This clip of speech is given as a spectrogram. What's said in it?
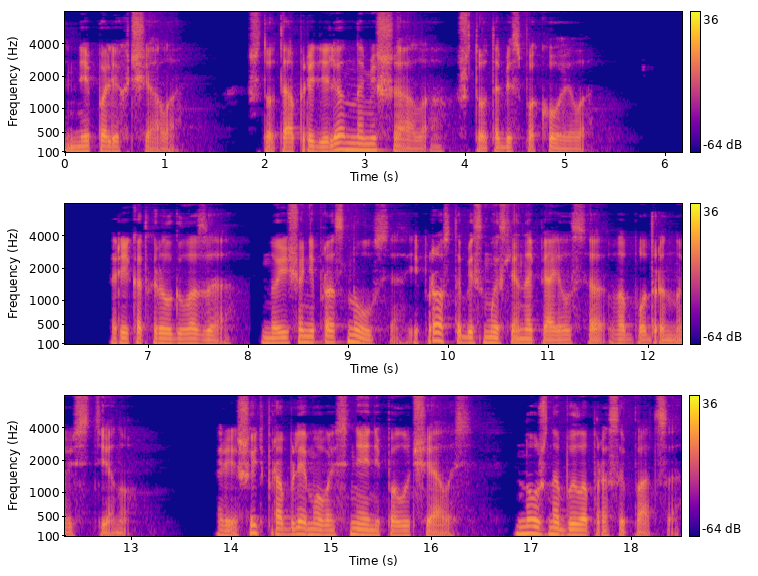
не полегчало. Что-то определенно мешало, что-то беспокоило. Рик открыл глаза, но еще не проснулся и просто бессмысленно пялился в ободранную стену. Решить проблему во сне не получалось. Нужно было просыпаться.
